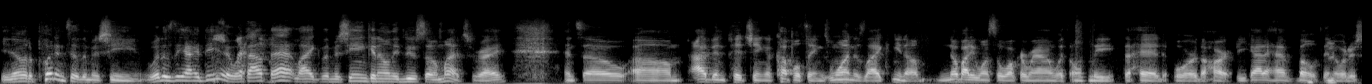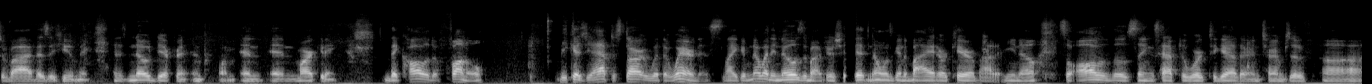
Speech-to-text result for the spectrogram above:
you know, to put into the machine. What is the idea? Without that, like the machine can only do so much, right? And so um, I've been pitching a couple things. One is like, you know, nobody wants to walk around with only the head or the heart. You got to have both in mm-hmm. order to survive as a human. And it's no different in, in, in marketing. They call it a funnel because you have to start with awareness. Like if nobody knows about your shit, no one's going to buy it or care about it, you know. So all of those things have to work together in terms of, uh,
